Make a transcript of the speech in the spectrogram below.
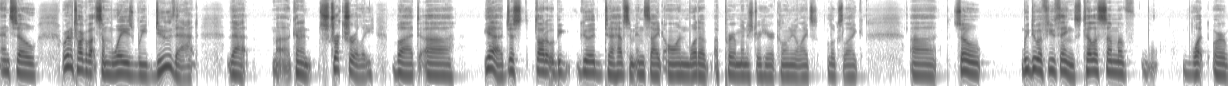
And so we're going to talk about some ways we do that, that uh, kind of structurally. But uh, yeah, just thought it would be good to have some insight on what a, a prayer ministry here at Colonial Heights looks like. Uh, so we do a few things. Tell us some of what or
